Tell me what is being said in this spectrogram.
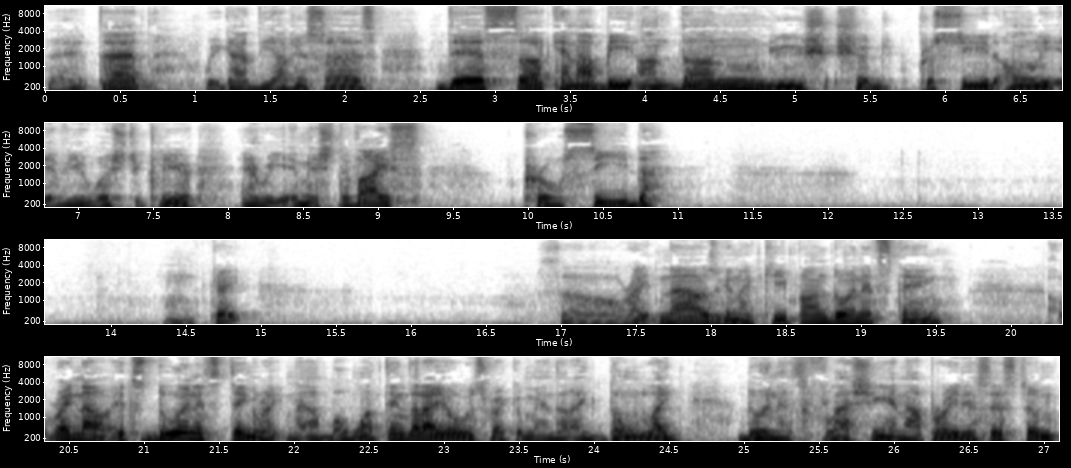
Hit that. We got the option says this uh, cannot be undone. You sh should proceed only if you wish to clear and re-image device. Proceed. Okay. So right now it's gonna keep on doing its thing. Right now it's doing its thing right now but one thing that i always recommend that i don't like doing is flashing an operating system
